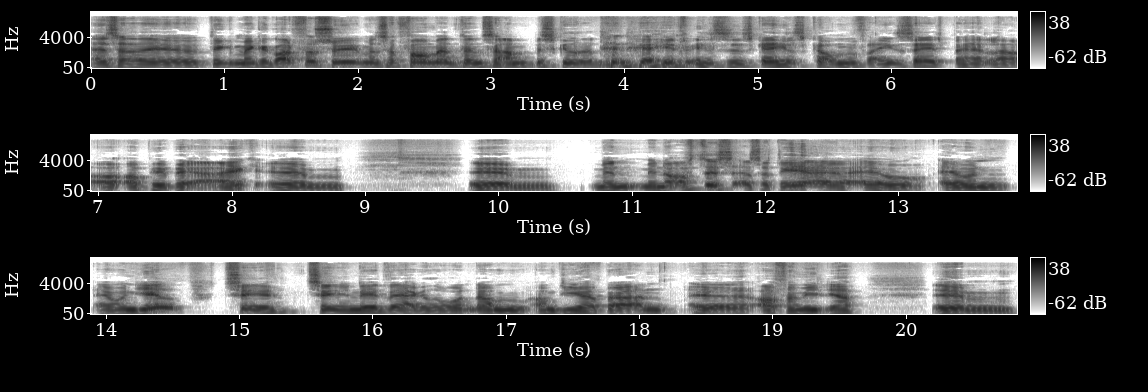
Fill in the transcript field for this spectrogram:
Altså, øh, det, man kan godt forsøge, men så får man den samme besked, at den her henvendelse skal helst komme fra en sagsbehandler og, og PPR, ikke? Øhm, øhm, men, men oftest, altså det her er jo, er jo, en, er jo en hjælp til, til netværket rundt om, om de her børn øh, og familier. Øhm,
